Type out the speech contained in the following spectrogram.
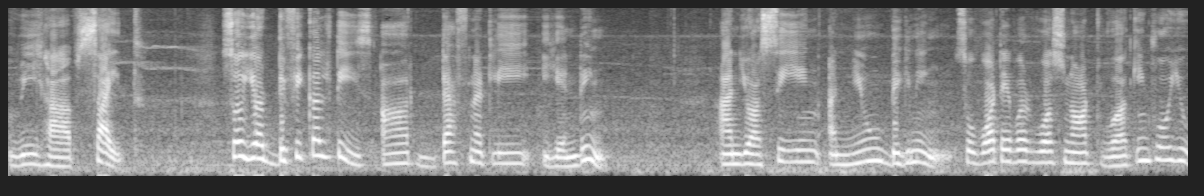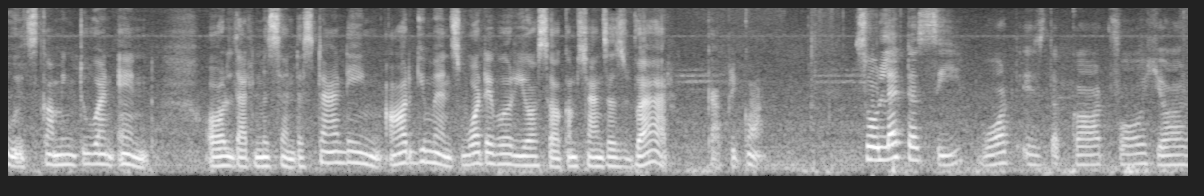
we have scythe. So your difficulties are definitely ending and you are seeing a new beginning. So whatever was not working for you is coming to an end. All that misunderstanding, arguments, whatever your circumstances were, Capricorn. So let us see what is the card for your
